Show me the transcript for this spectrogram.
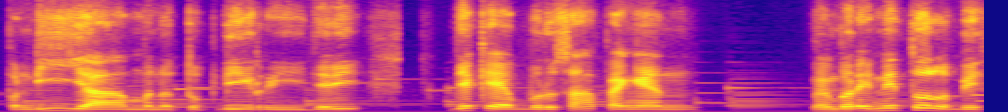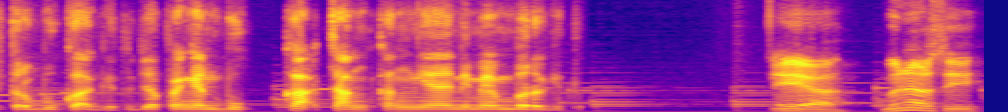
pendiam, menutup diri. Jadi dia kayak berusaha pengen member ini tuh lebih terbuka gitu. Dia pengen buka cangkangnya ini member gitu. Iya, benar sih.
